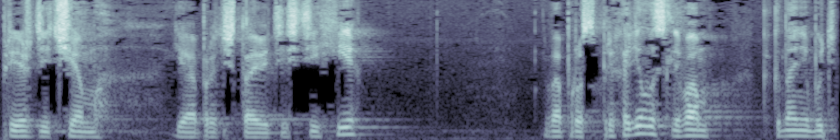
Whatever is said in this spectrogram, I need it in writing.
Прежде чем я прочитаю эти стихи, вопрос, приходилось ли вам когда-нибудь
